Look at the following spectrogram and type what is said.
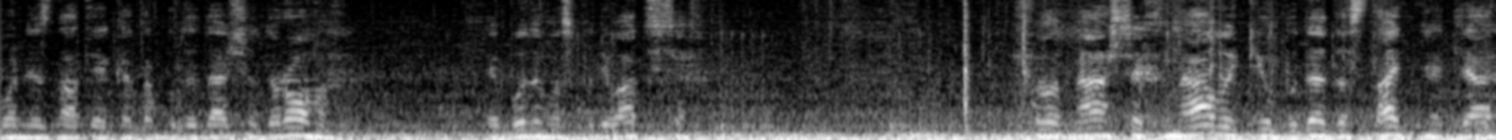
бо не знати, яка там буде далі дорога. І будемо сподіватися, що наших навиків буде достатньо для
